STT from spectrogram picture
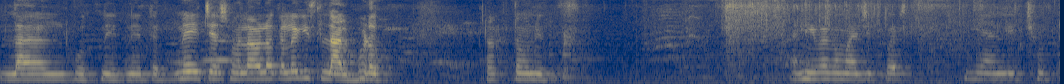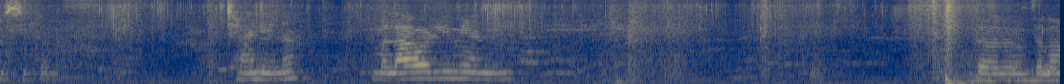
लाल होत नाहीत नाही तर नाही चष्मा लावला का लगेच लाल भडक. रक्तवणीच आणि बघा माझी पर्स. मी आणली छोटीशी पर्स. छान आहे ना? मला आवडली मी आणली. तर चला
